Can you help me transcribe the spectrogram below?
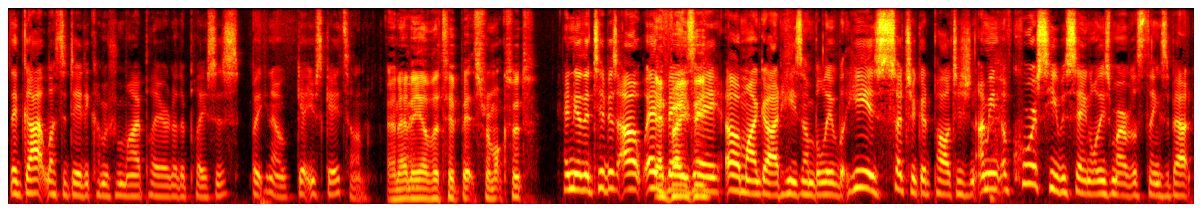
They've got lots of data coming from iPlayer and other places, but, you know, get your skates on. And any other tidbits from Oxford? Any other tidbits? Oh, Ed, Ed. Oh my God, he's unbelievable. He is such a good politician. I mean, of course, he was saying all these marvelous things about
